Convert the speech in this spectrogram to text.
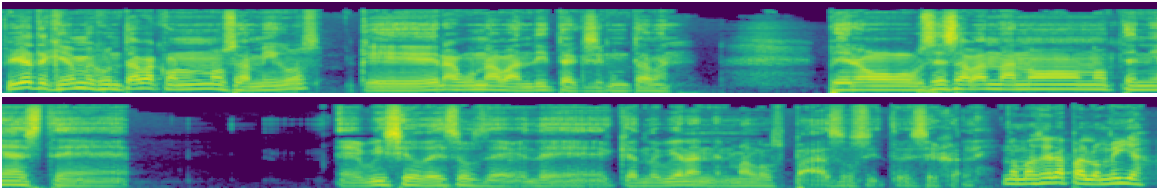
Fíjate que yo me juntaba con unos amigos que era una bandita que se juntaban. Pero pues, esa banda no, no tenía este eh, vicio de esos de, de que anduvieran en malos pasos y todo ese jale. Nomás era palomilla.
